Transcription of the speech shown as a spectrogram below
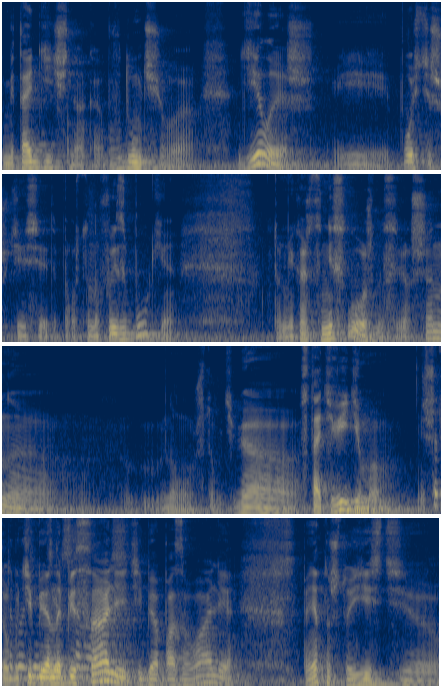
методично, как бы вдумчиво делаешь, и постишь у тебя все это просто на Фейсбуке, то, мне кажется, несложно совершенно, ну, чтобы тебя стать видимым, и чтобы, чтобы тебе написали, тебя позвали. Понятно, что есть э,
